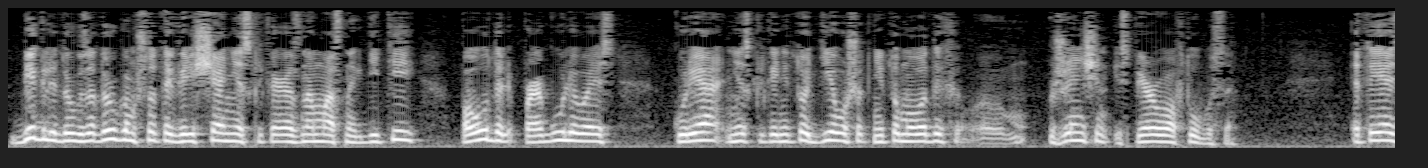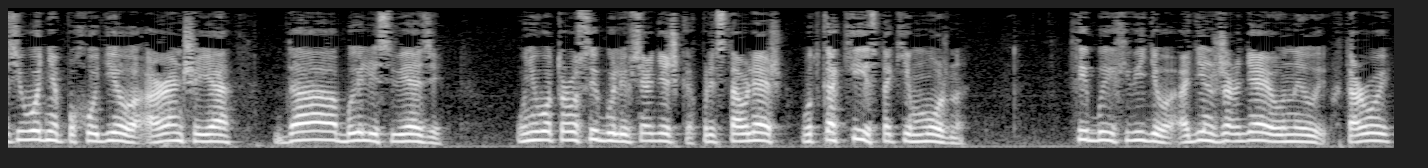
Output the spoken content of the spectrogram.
Бегали друг за другом, что-то вереща несколько разномастных детей, поодаль прогуливаясь, куря несколько не то девушек, не то молодых э, женщин из первого автобуса. Это я сегодня похудела, а раньше я... Да, были связи. У него трусы были в сердечках, представляешь? Вот какие с таким можно? Ты бы их видела. Один жердяй унылый, второй...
